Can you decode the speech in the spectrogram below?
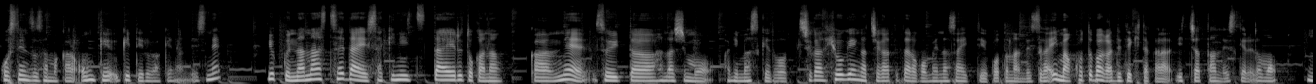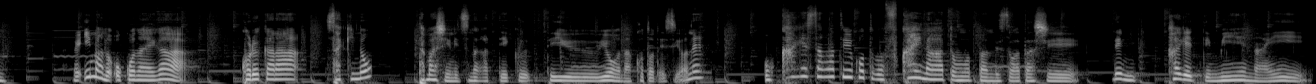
ご先祖様から恩恵受けてるわけなんですね。よく7世代先に伝えるとかなんかね、そういった話もありますけど、違う、表現が違ってたらごめんなさいっていうことなんですが、今言葉が出てきたから言っちゃったんですけれども、うん、今の行いがこれから先の魂につながっていくっていうようなことですよね。おかげさまという言葉深いなと思ったんです、私。で、影って見えない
